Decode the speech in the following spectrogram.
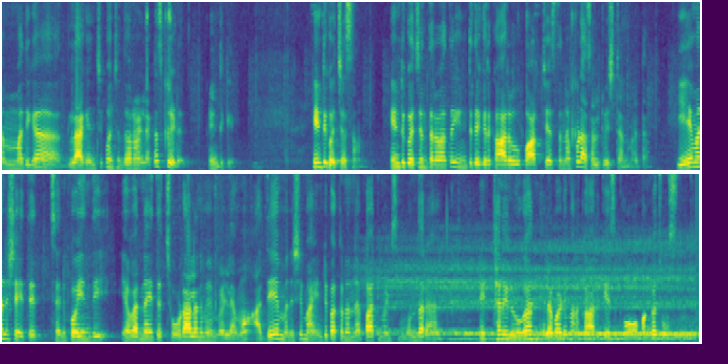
నెమ్మదిగా లాగించి కొంచెం దూరం వెళ్ళాక స్పీడ్ ఇంటికి. ఇంటికి వచ్చేసాం. ఇంటికి వచ్చిన తర్వాత ఇంటి దగ్గర కారు పార్క్ చేస్తున్నప్పుడు అసలు ట్విస్ట్ అనమాట ఏ మనిషి అయితే చనిపోయింది ఎవరినైతే చూడాలని మేము వెళ్ళామో అదే మనిషి మా ఇంటి పక్కన ఉన్న అపార్ట్మెంట్స్ ముందర నిట్ట నిలువుగా నిలబడి మన కారు కేసు కోపంగా చూస్తుంది.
